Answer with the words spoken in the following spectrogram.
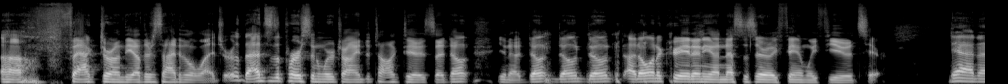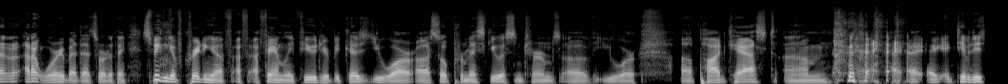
uh, factor on the other side of the ledger. That's the person we're trying to talk to. So don't you know don't don't don't I don't want to create any unnecessary family feuds here. Yeah, I don't worry about that sort of thing. Speaking of creating a, a family feud here, because you are uh, so promiscuous in terms of your uh, podcast um, uh, activities,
